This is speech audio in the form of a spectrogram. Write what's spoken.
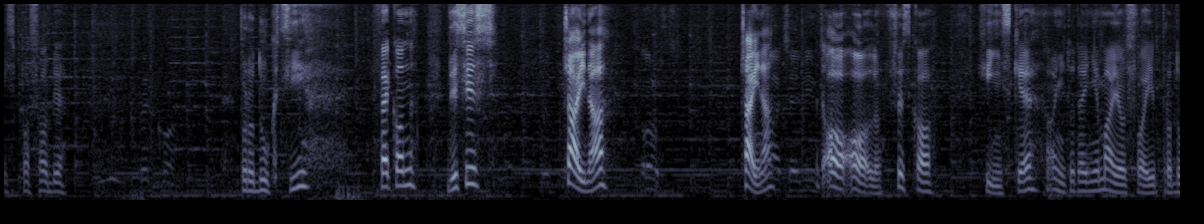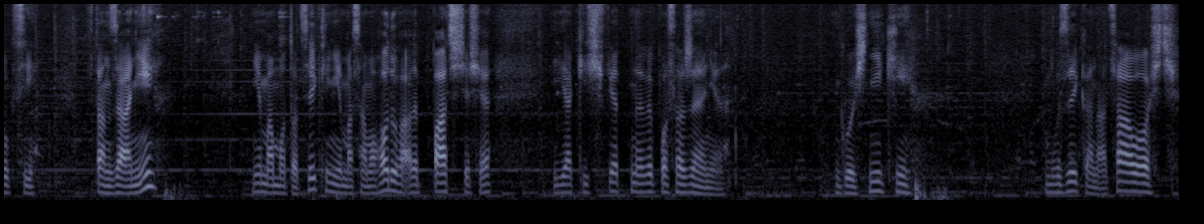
i sposobie produkcji. Fekon, this is China. China? O, o, wszystko chińskie. Oni tutaj nie mają swojej produkcji w Tanzanii. Nie ma motocykli, nie ma samochodów, ale patrzcie się, jakie świetne wyposażenie. Głośniki, muzyka na całość.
